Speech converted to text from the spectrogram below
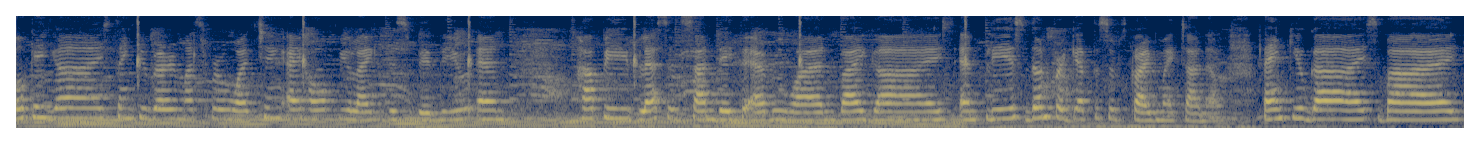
Okay guys, thank you very much for watching. I hope you like this video and happy blessed Sunday to everyone. Bye guys. And please don't forget to subscribe my channel. Thank you guys. Bye.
